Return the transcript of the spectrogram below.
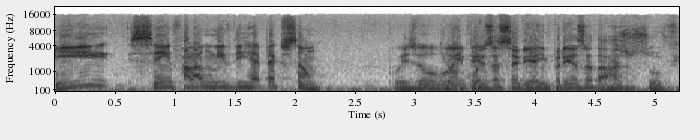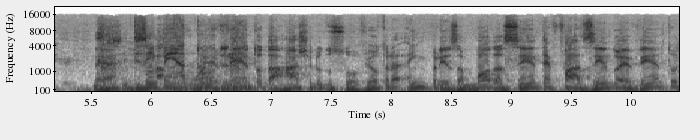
E sem falar no nível de repercussão. Pois o uma coisa seria a empresa da Rádio Surf. Né? Se desempenhar um tudo, né? evento né? da Racha do Surf, outra empresa Moda Center fazendo o evento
